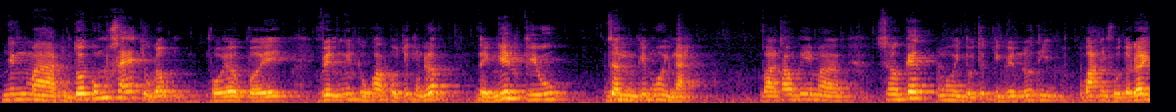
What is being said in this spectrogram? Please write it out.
Nhưng mà chúng tôi cũng sẽ chủ động phối hợp với Viện Nghiên cứu Khoa học Tổ chức Nhà nước để nghiên cứu dần cái mô hình này. Và sau khi mà sơ kết mô hình tổ chức chính quyền đô thị ba thành phố tới đây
